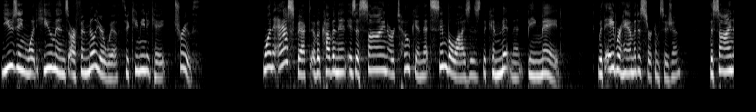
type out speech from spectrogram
using what humans are familiar with to communicate truth. One aspect of a covenant is a sign or token that symbolizes the commitment being made. With Abraham, it is circumcision. The sign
